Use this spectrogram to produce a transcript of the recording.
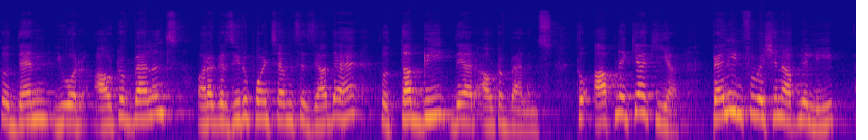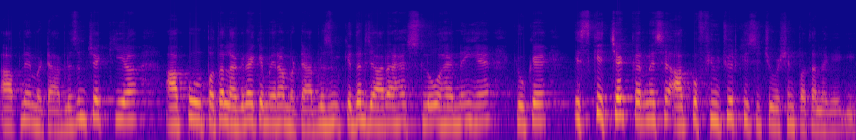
तो then you are out of balance और अगर 0.7 से ज़्यादा है तो तब भी they are out of balance तो आपने क्या किया? पहली इन्फॉर्मेशन आपने ली, आपने मेटाबॉलिज्म चेक किया। आपको पता लग रहा है कि मेरा मेटाबॉलिज्म किधर जा रहा है स्लो है, नहीं है, क्योंकि इसके चेक करने से आपको फ्यूचर की सिचुएशन पता लगेगी।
